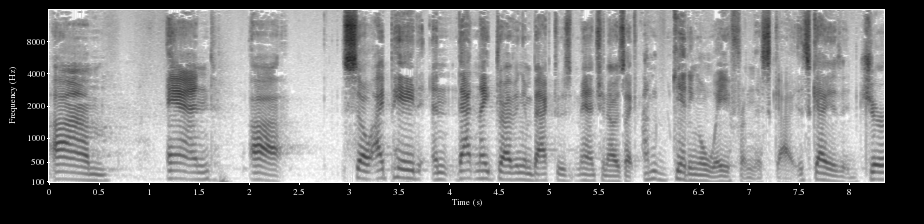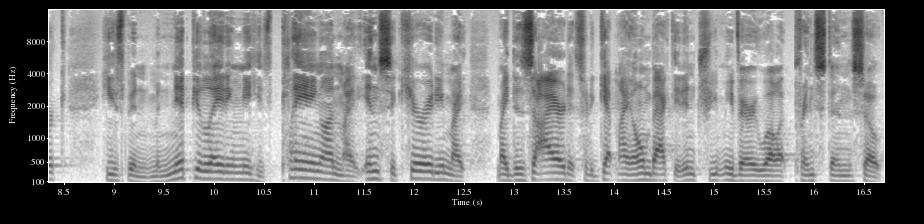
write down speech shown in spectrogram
Um, and uh, so I paid, and that night driving him back to his mansion, I was like, I'm getting away from this guy. This guy is a jerk. He's been manipulating me. He's playing on my insecurity, my, my desire to sort of get my own back. They didn't treat me very well at Princeton. So,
